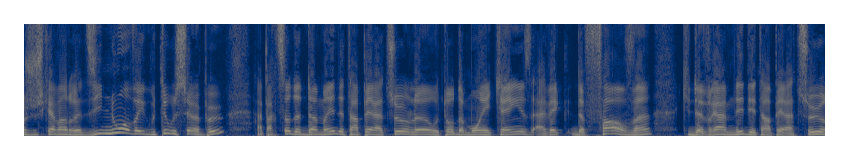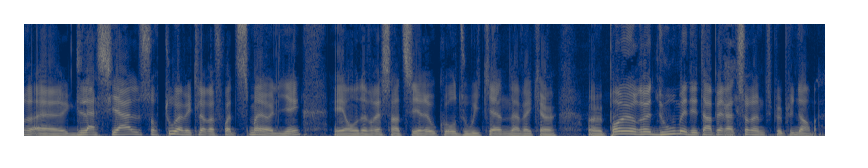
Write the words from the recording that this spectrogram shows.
jusqu'à vendredi. Nous, on va y goûter aussi un peu. À partir de demain, des températures là, autour de moins 15 avec de forts vents qui devraient amener des températures euh, glaciales, surtout avec le refroidissement éolien. Et on devrait s'en tirer au cours du week-end avec un, un, pas un redout, mais des températures un petit peu plus normales.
